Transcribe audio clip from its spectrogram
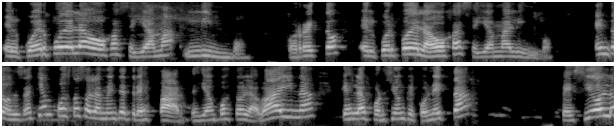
El cuerpo de la hoja se llama limbo, ¿correcto? El cuerpo de la hoja se llama limbo. Entonces, aquí han puesto solamente tres partes. Ya han puesto la vaina, que es la porción que conecta peciolo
